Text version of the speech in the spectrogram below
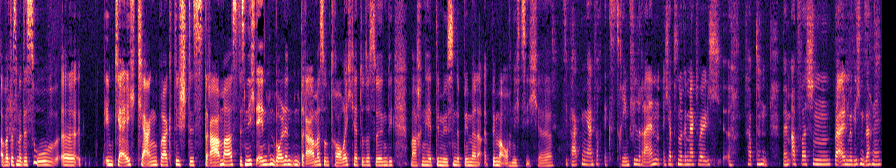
äh, aber dass man das so äh, im Gleichklang praktisch des Dramas, des nicht enden wollenden Dramas und Traurigkeit oder so irgendwie machen hätte müssen, da bin mir, bin mir auch nicht sicher. Ja. Sie packen einfach extrem viel rein. Ich habe es nur gemerkt, weil ich äh, habe dann beim Abwaschen, bei allen möglichen Sachen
